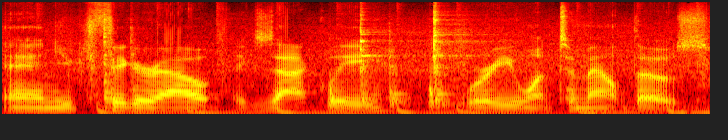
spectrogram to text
and you figure out exactly where you want to mount those.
